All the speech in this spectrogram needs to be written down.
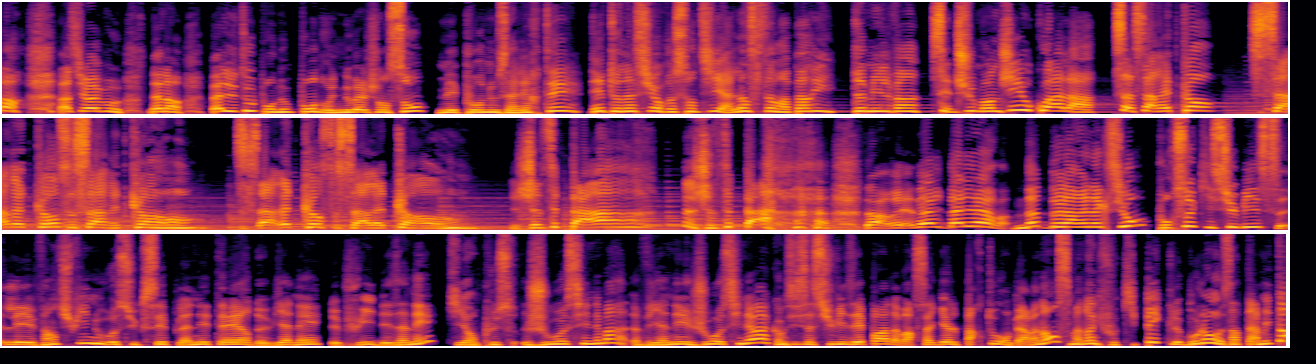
non, non, rassurez-vous. Non, non, pas du tout pour nous pondre une nouvelle chanson, mais pour nous alerter. Détonation ressentie à l'instant à Paris, 2020. C'est Jumanji ou quoi, là? Ça s'arrête quand? Ça s'arrête quand? Ça s'arrête quand? Ça s'arrête quand? Ça s'arrête quand? Je ne sais pas, je ne sais pas. D'ailleurs, note de la rédaction, pour ceux qui subissent les 28 nouveaux succès planétaires de Vianney depuis des années, qui en plus joue au cinéma. Vianney joue au cinéma, comme si ça suffisait pas d'avoir sa gueule partout en permanence. Maintenant, il faut qu'il pique le boulot aux intermittents.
